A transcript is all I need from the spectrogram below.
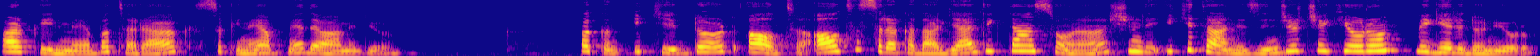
arka ilmeğe batarak sık iğne yapmaya devam ediyorum. Bakın 2, 4, 6. 6 sıra kadar geldikten sonra şimdi 2 tane zincir çekiyorum ve geri dönüyorum.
